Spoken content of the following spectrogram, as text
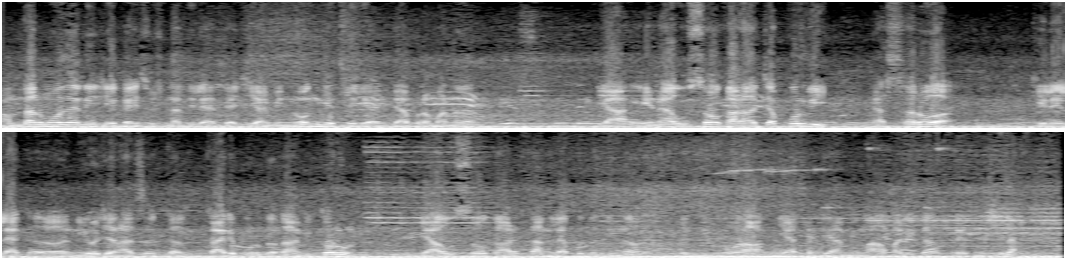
आमदार महोदयांनी जे काही सूचना दिल्या त्याची आम्ही नोंद घेतलेली आहे. आणि त्याप्रमाणे या येण्या उत्सव काळाच्या पूर्वी या सर्व केलेल्या नियोजनाचं क- कार्यपूर्तता आम्ही करून या उत्सव काळ चांगल्या पद्धतीनं व्यतीत व्हावा यासाठी आम्ही महापालिका प्रयत्नशील आहे.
